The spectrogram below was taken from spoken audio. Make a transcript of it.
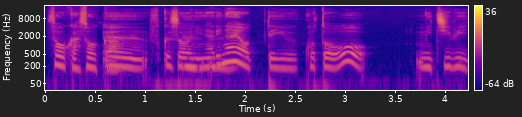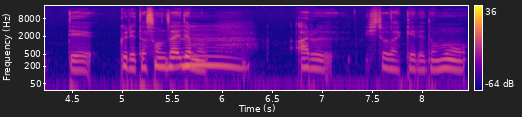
そうかそうか、うん服装になりなよっていうことを導いてくれた存在でうもん。ある人だけれども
